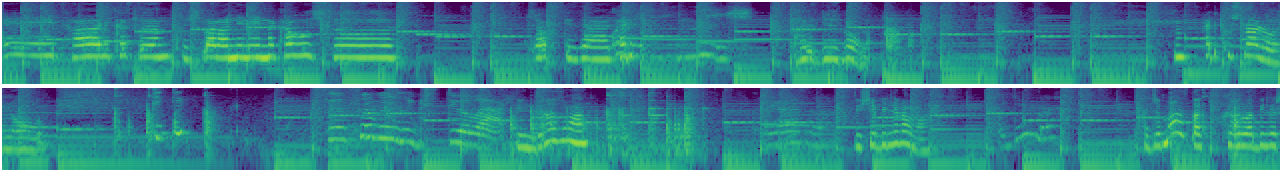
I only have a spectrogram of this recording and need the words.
Evet harikasın. Kuşlar annelerine kavuştu. Çok güzel. Hadi, hadi düzle onu. Hı, hadi kuşlarla oyna oğlum. Sırtı binmek istiyorlar. Bindir o zaman. Düşebilir ama. Acımaz da kırılabilir.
